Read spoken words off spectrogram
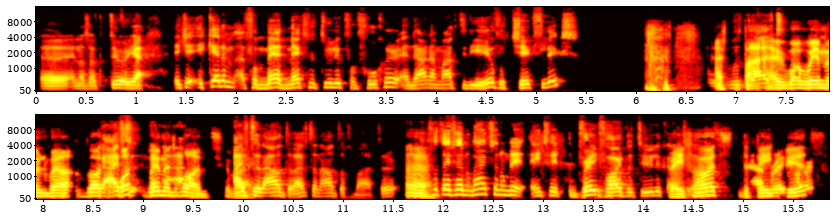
Eh, en als acteur, ja. Weet je, ik ken hem van Mad Max natuurlijk, van vroeger. En daarna maakte hij heel veel chick flicks. Hij what women, well, what, Ja, hij heeft- women hij- want. Hij heeft er een aantal, hij heeft er een aantal gemaakt hoor. En Wat heeft hij, nog- waar heeft hij nog meer? 1, 2, Braveheart natuurlijk. Braveheart, The Ja, Patriot.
